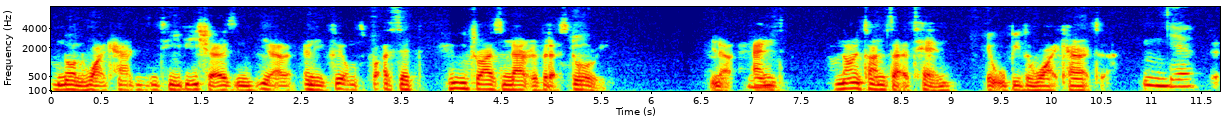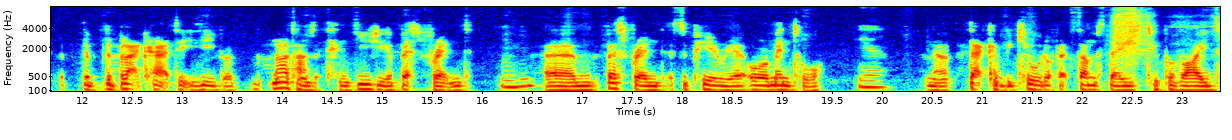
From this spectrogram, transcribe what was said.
non-white characters in TV shows and, you know, and in films, but I said, who drives the narrative of that story? You know, mm. and nine times out of ten, it will be the white character. Mm. Yeah. The, the black character is either, nine times out of ten, usually a best friend, mm-hmm. um, best friend, a superior, or a mentor Yeah. You know, that can be killed off at some stage to provide,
